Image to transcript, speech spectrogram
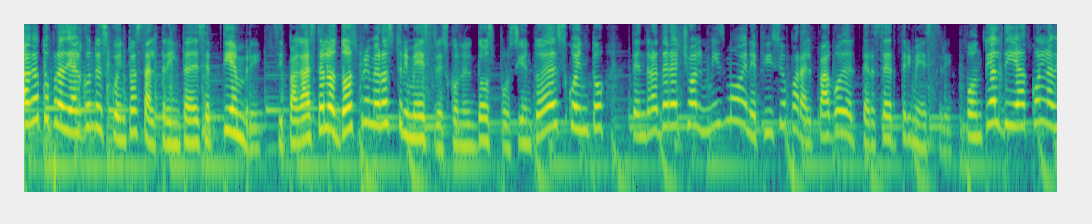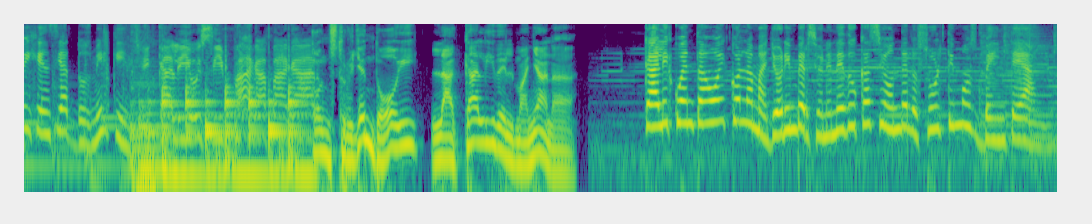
Paga tu predial con descuento hasta el 30 de septiembre. Si pagaste los dos primeros trimestres con el 2% de descuento, tendrás derecho al mismo beneficio para el pago del tercer trimestre. Ponte al día con la vigencia 2015. Construyendo hoy la Cali del mañana. Cali cuenta hoy con la mayor inversión en educación de los últimos 20 años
